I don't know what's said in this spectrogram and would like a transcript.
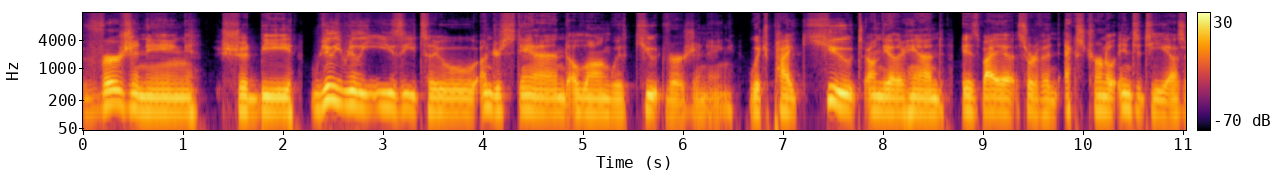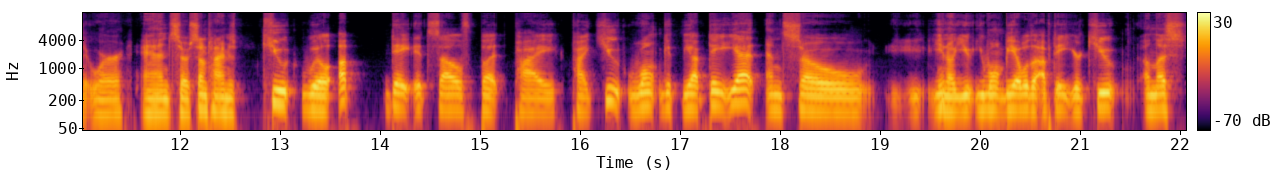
versioning should be really, really easy to understand along with Qt versioning, which PyQt, on the other hand, is by a sort of an external entity, as it were. And so sometimes Qt will up update itself, but Py PyQt won't get the update yet, and so you know you, you won't be able to update your Qt unless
